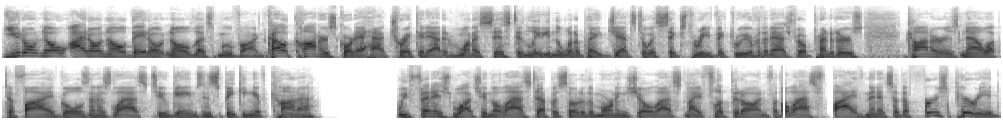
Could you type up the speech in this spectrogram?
you don't know, I don't know, they don't know. Let's move on. Kyle Connor scored a hat trick and added one assist in leading the Winnipeg Jets to a 6-3 victory over the Nashville Predators. Connor is now up to five goals in his last two games. And speaking of Connor, We finished watching the last episode of the morning show last night, flipped it on for the last five minutes of the first period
